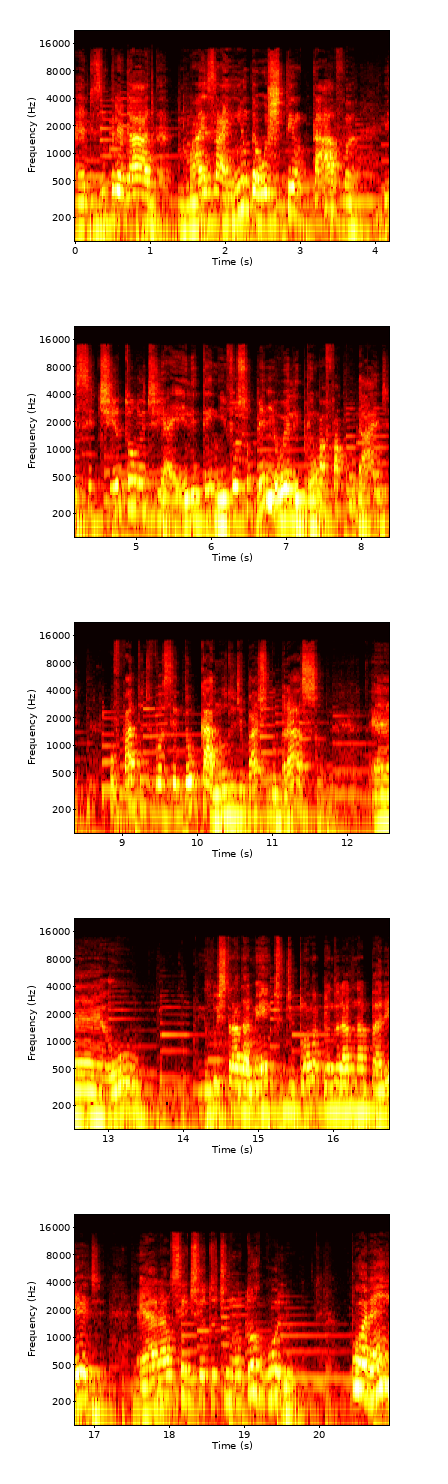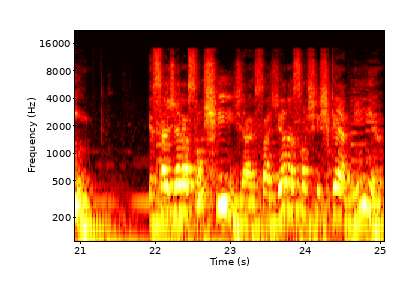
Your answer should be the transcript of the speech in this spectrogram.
é, desempregada, mas ainda ostentava esse título de ah, ele tem nível superior, ele tem uma faculdade. O fato de você ter o canudo debaixo do braço, é, ou ilustradamente o diploma pendurado na parede, era o sentido de muito orgulho. Porém, essa geração X, essa geração X que é a minha,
